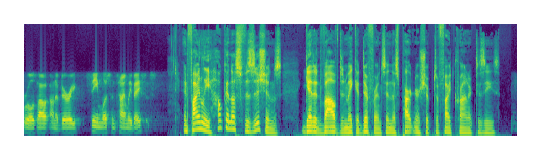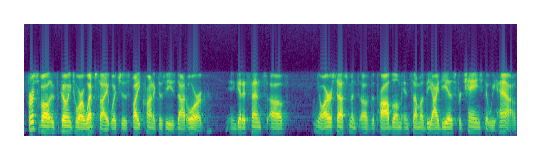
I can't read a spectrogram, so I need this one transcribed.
rolls out on a very seamless and timely basis. And finally, how can us physicians get involved and make a difference in this partnership to fight chronic disease? First of all, it's going to our website, which is fightchronicdisease.org, and get a sense of you know, our assessment of the problem and some of the ideas for change that we have,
